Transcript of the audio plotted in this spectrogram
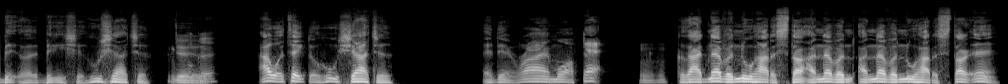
big uh, Biggie shit. Who shot you? Yeah. okay. I would take the who shot you and then rhyme off that. hmm Cause I never knew how to start. I never I never knew how to start in.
